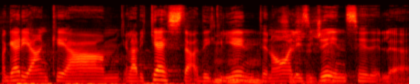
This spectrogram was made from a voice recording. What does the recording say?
magari anche alla richiesta del Mm, cliente, mm, no? sì, alle sì, sì. esigenze del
